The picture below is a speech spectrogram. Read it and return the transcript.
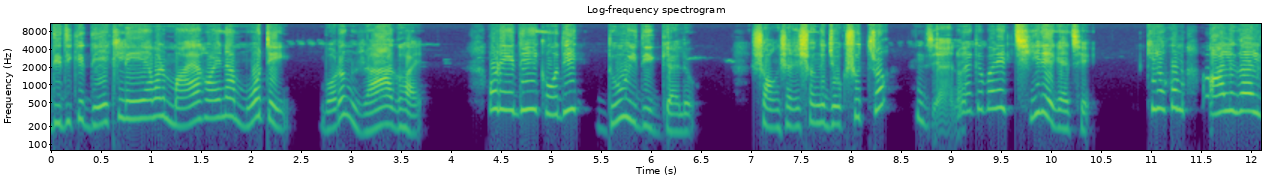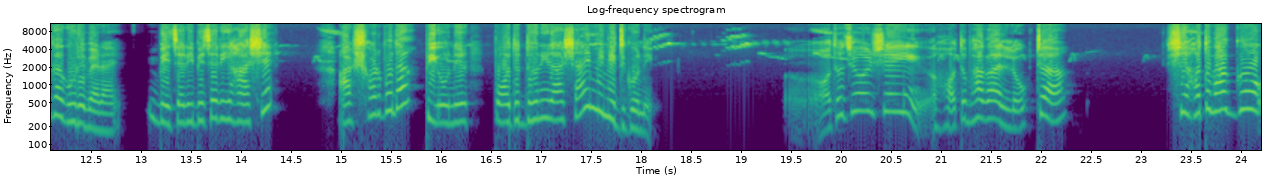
দিদিকে দেখলে আমার মায়া হয় না মোটেই, বরং রাগ হয়। ওর এদিক ওদিক দুই দিক গেল। সংসারের সঙ্গে যোগসূত্র যেন একেবারে ছিঁড়ে গেছে। কীরকম আলগা আলগা ঘুরে বেড়ায়। বেচারি বেচারি হাসে, আর সর্বদা পিয়নের পদধ্বনির আশায় মিনিট গোনে। অথচ সেই হতভাগা লোকটা, সে হতভাগ্য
